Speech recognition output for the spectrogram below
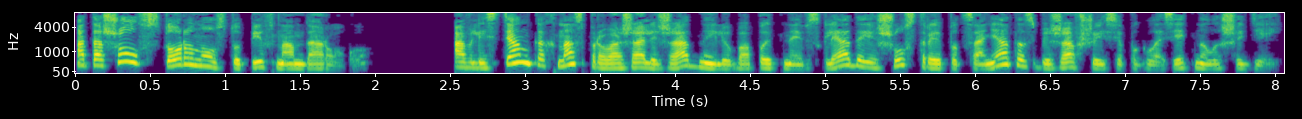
отошел в сторону, уступив нам дорогу а в листянках нас провожали жадные любопытные взгляды и шустрые пацанята, сбежавшиеся поглазеть на лошадей.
